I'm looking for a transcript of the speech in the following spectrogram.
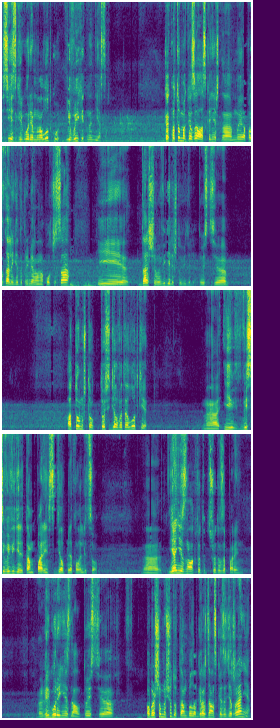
сесть с Григорием на лодку и выехать на Днестр. Как потом оказалось, конечно, мы опоздали где-то примерно на полчаса. И дальше вы видели, что видели. То есть э, о том, что кто сидел в этой лодке, э, и если вы видели, там парень сидел, прятал лицо. Э, я не знал, кто это, что это за парень. Григорий не знал. То есть, э, по большому счету, там было гражданское задержание,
